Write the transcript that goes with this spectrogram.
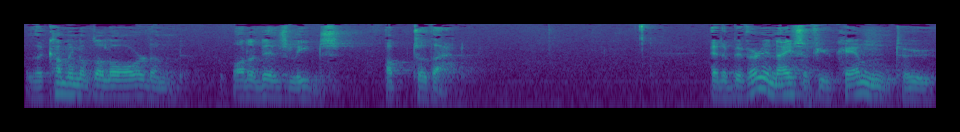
the coming of the Lord and what it is leads up to that. It'd be very nice if you came to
